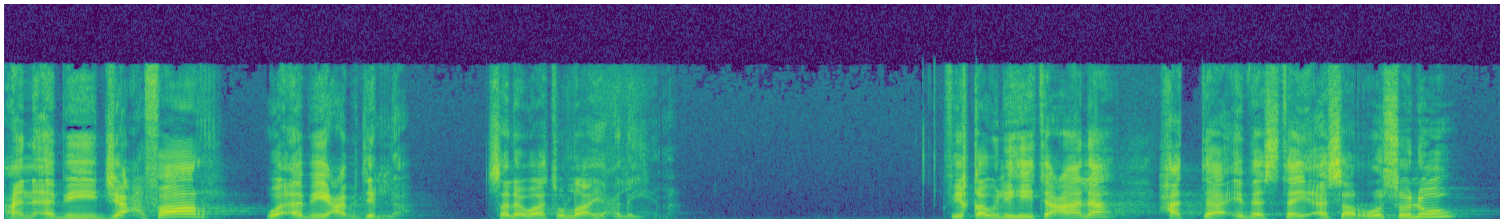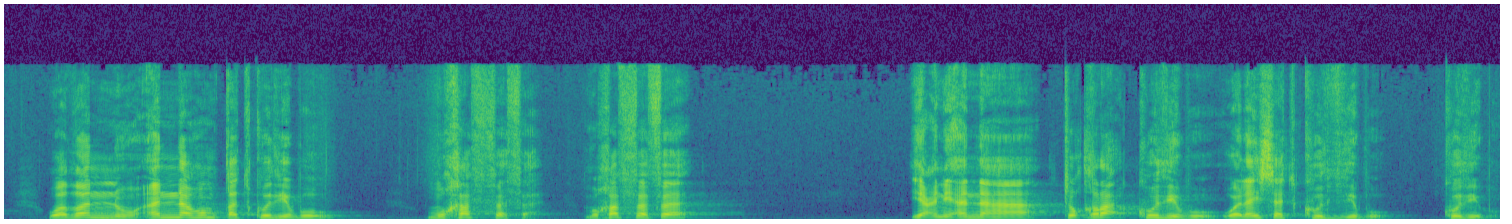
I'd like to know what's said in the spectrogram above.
عن أبي جعفر وأبي عبد الله صلوات الله عليهما. في قوله تعالى حتى إذا استيأس الرسل وظنوا أنهم قد كذبوا مخففة. مخففة يعني أنها تقرأ كذبوا وليست كذبوا. كذبوا.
